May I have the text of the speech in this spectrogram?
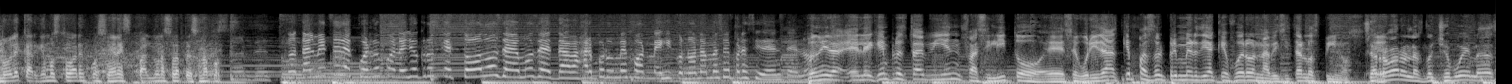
No le carguemos toda la responsabilidad en la espalda de una sola persona. Por... Totalmente de acuerdo con él. Yo creo que todos debemos de trabajar por un mejor México, no nada más el presidente, ¿no? Pues mira, el ejemplo está bien facilito, eh, seguridad. ¿Qué pasó el primer día que fueron a visitar Los Pinos? Se Eh, robaron las nochebuenas.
